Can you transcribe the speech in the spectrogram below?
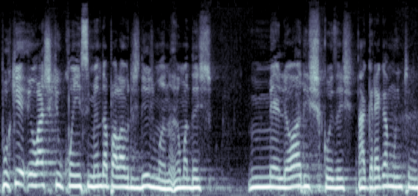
Porque eu acho que o conhecimento da palavra de Deus, mano, é uma das melhores coisas Agrega muito, né?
